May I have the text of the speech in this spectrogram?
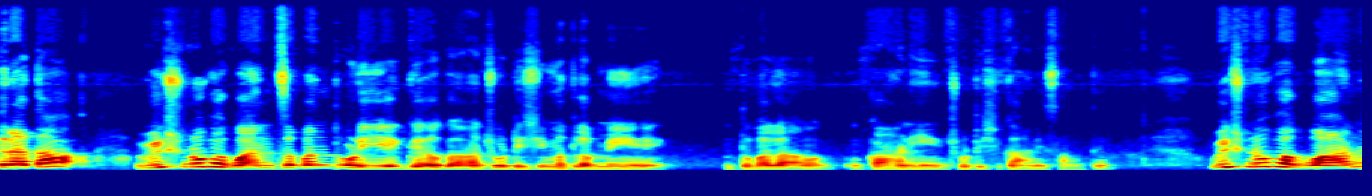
तर आता विष्णू भगवानचं पण थोडी एक छोटीशी मतलब मी तुम्हाला कहाणी छोटीशी कहाणी सांगते. विष्णू भगवान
